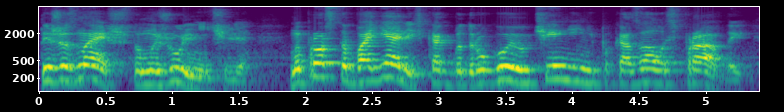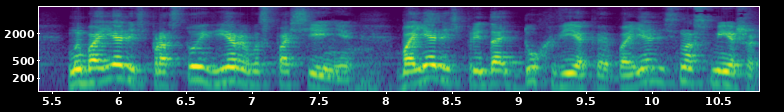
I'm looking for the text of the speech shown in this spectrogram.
Ты же знаешь, что мы жульничали. Мы просто боялись, как бы другое учение не показалось правдой. Мы боялись простой веры во спасение, боялись предать дух века, боялись насмешек,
